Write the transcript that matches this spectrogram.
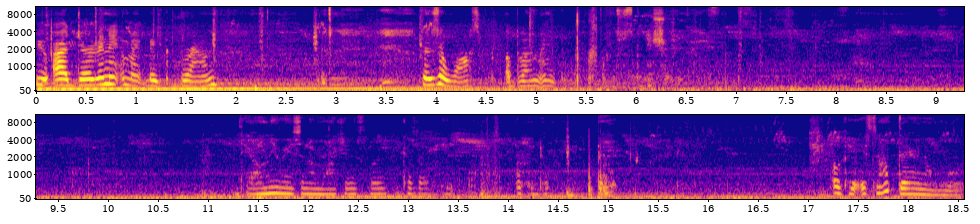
If you add dirt in it, it might make brown. There's a wasp on my door. The only reason I'm watching slow is because I hate that. I don't. Okay, it's not there no more.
